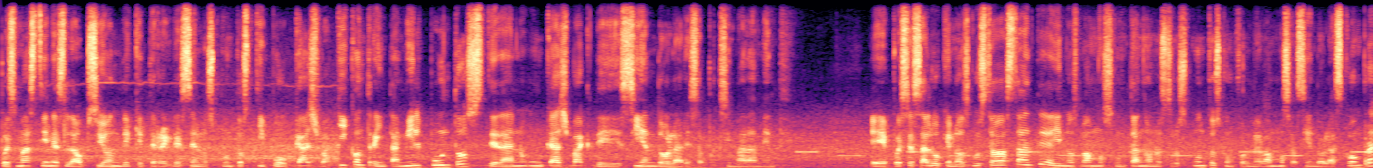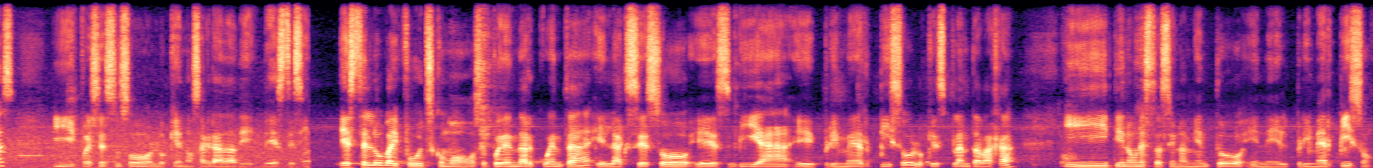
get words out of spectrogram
pues más tienes la opción de que te regresen los puntos tipo cashback. Aquí con 30 mil puntos te dan un cashback de 100 dólares aproximadamente. Eh, pues es algo que nos gusta bastante, ahí nos vamos juntando nuestros puntos conforme vamos haciendo las compras y pues eso es lo que nos agrada de, este sitio. Este Low Buy Foods, como se pueden dar cuenta, el acceso es vía eh, primer piso, lo que es planta baja y tiene un estacionamiento en el primer piso.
